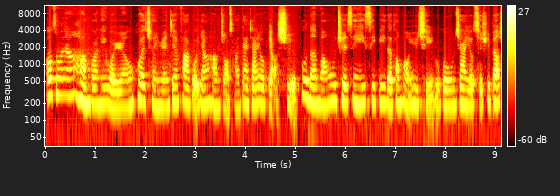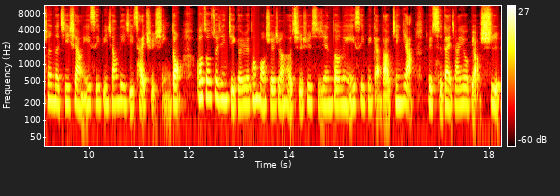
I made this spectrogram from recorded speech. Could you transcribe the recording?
欧洲央行管理委员会成员兼法国央行总裁戴家又表示。是不能盲目确信 ECB 的通膨预期。如果物价有持续飙升的迹象，ECB 将立即采取行动。欧洲最近几个月通膨水准和持续时间都令 ECB 感到惊讶。对此，戴家又表示。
